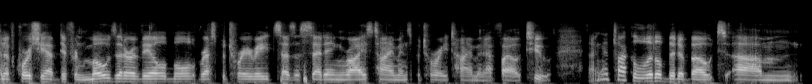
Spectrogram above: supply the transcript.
And of course, you have different modes that are available, respiratory rates as a setting, rise time, inspiratory time, and FiO2. I'm going to talk a little bit about um,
